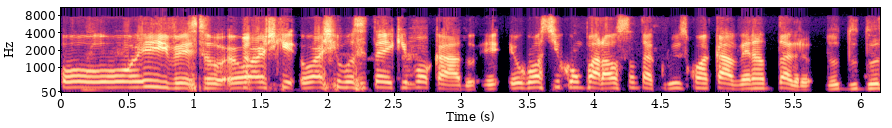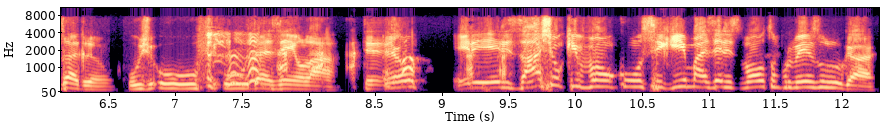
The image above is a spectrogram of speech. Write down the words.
ô, ô Iverson, eu acho que eu acho que você tá equivocado. Eu, eu gosto de comparar o Santa Cruz com a caverna do Dagrão, do, do, do Dagrão. O, o, o desenho lá, entendeu? Ele- Eles acham que vão conseguir, mas eles voltam pro mesmo lugar.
